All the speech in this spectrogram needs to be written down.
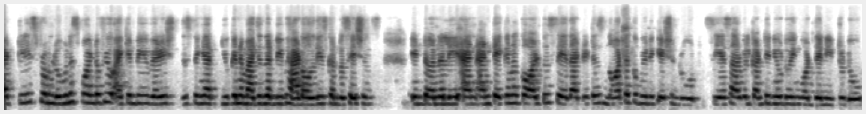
at least from luminous point of view i can be very this thing that you can imagine that we've had all these conversations internally and and taken a call to say that it is not a communication route csr will continue doing what they need to do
